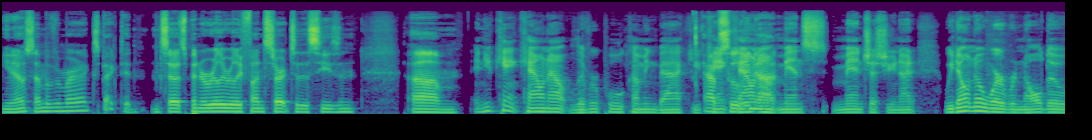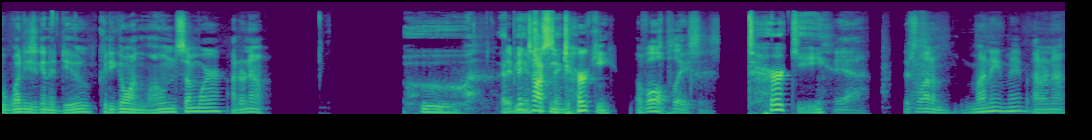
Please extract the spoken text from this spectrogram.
you know, some of them are unexpected. And so it's been a really really fun start to the season. Um, and you can't count out Liverpool coming back. You can't count not. out Man- Manchester United. We don't know where Ronaldo, what he's going to do. Could he go on loan somewhere? I don't know. Ooh, They've been talking Turkey of all places. Turkey. Yeah, there's a lot of money. Maybe I don't know.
